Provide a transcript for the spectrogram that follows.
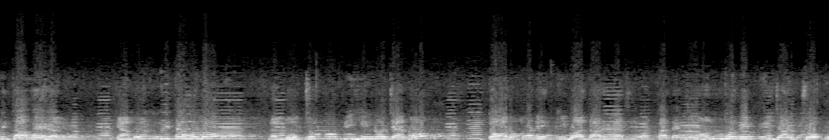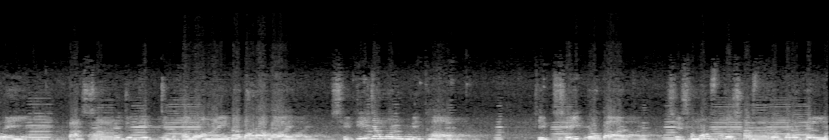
বৃথা হয়ে গেল। কেমন বৃথা হলো? না লোচন বিহীন যেন দর্পণে কিবা তার কাছে। অর্থাৎ একজন অন্ধ ব্যক্তি যার চোখ নেই, তার সামনে যদি একটি ভালো আয়না ধরা হয়, সেটি যেমন বৃথা ঠিক সেই প্রকার সে সমস্ত শাস্ত্র পড়ে ফেলল,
